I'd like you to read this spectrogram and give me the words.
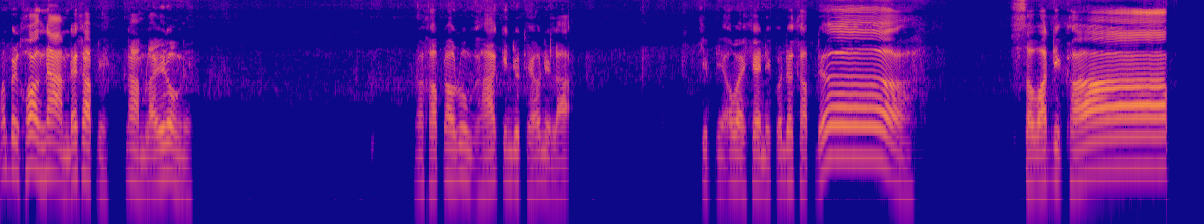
มันเป็นคลองน้ำนะครับนี่น้ำไหลลงนี่ นะครับเราลุงหากินอยู่แถวนี่ละคลิปนี้เอาไว้แค่นี้ก่อนเด้อครับ เด้อสวัสดีครับ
